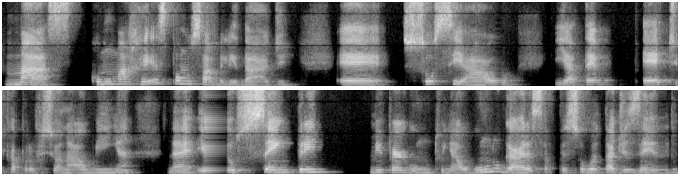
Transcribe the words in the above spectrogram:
Mas como uma responsabilidade é, social e até ética profissional minha, né? Eu, eu sempre me pergunto, em algum lugar essa pessoa está dizendo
